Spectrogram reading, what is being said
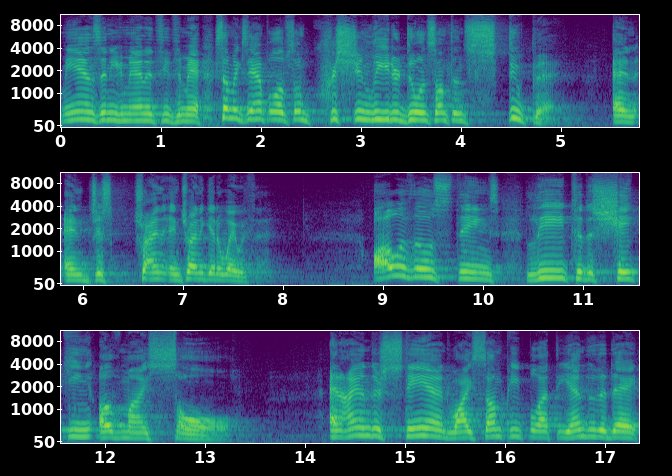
man's inhumanity to man, some example of some Christian leader doing something stupid and, and just trying, and trying to get away with it. All of those things lead to the shaking of my soul. And I understand why some people at the end of the day,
